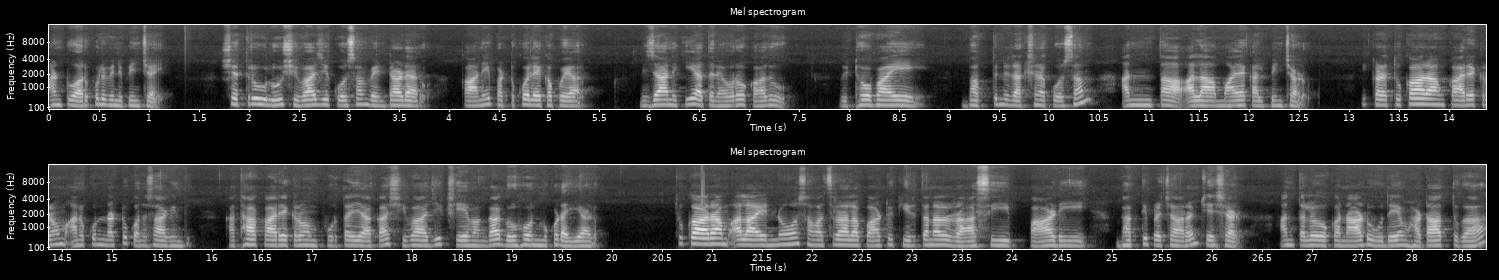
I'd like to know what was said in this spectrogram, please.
అంటూ అరుపులు వినిపించాయి. శత్రువులు శివాజీ కోసం వెంటాడారు కానీ పట్టుకోలేకపోయారు. నిజానికి అతనెవరో కాదు. విఠోబాయే భక్తుని రక్షణ కోసం అంతా అలా మాయ కల్పించాడు. ఇక్కడ తుకారాం కార్యక్రమం అనుకున్నట్టు కొనసాగింది. కథా కార్యక్రమం పూర్తయ్యాక శివాజీ క్షేమంగా గృహోన్ముఖుడయ్యాడు. తుకారాం అలా ఎన్నో సంవత్సరాల పాటు కీర్తనలు రాసి పాడి భక్తి ప్రచారం చేశాడు. అంతలో ఒకనాడు ఉదయం హఠాత్తుగా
